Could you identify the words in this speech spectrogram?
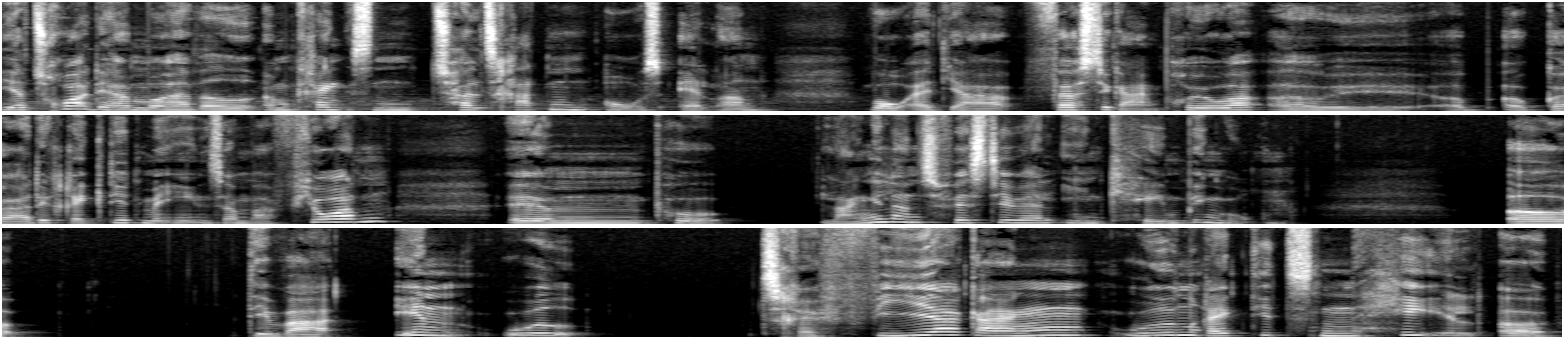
jeg tror, det har må have været omkring sådan 12-13 års alderen, hvor at jeg første gang prøver at, øh, at, at gøre det rigtigt med en, som var 14, øh, på Langelandsfestival i en campingvogn. Og det var ind, ud, tre-fire gange, uden rigtigt sådan helt, og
